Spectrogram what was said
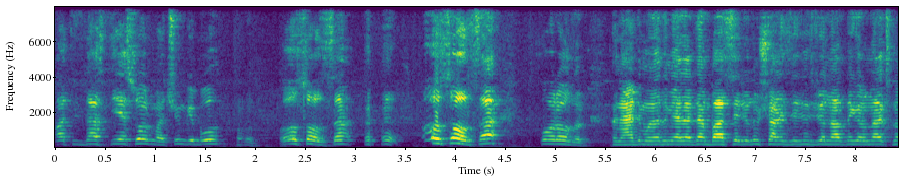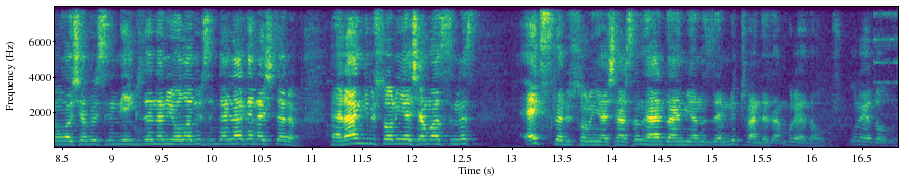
What is diye sorma çünkü bu olsa olsa olsa olsa spor olur. Önerdiğim oynadığım yerlerden bahsediyordum. Şu an izlediğiniz videonun altına yorumlar kısmına ulaşabilirsiniz. Neyin güzelinden iyi olabilirsin değerli arkadaşlarım. Herhangi bir sorun yaşamazsınız. Ekstra bir sorun yaşarsanız her daim yanınızdayım. Lütfen dedem. Buraya da olur. Buraya da olur.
